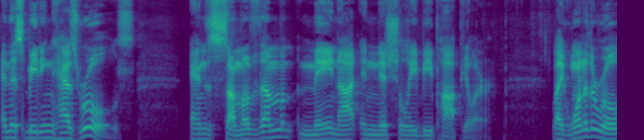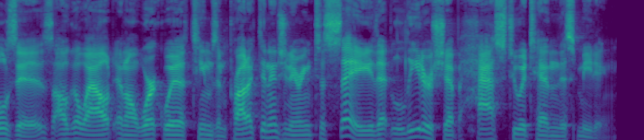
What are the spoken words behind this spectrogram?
And this meeting has rules, and some of them may not initially be popular. Like one of the rules is I'll go out and I'll work with teams in product and engineering to say that leadership has to attend this meeting.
